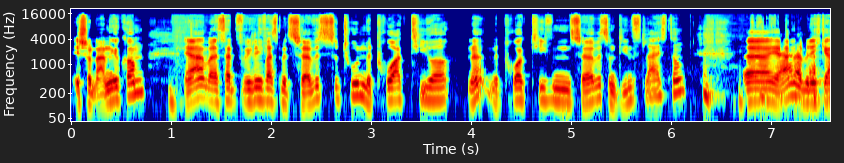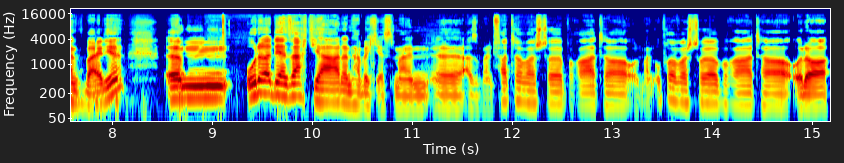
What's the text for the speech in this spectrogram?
ist schon angekommen. Ja, weil das hat wirklich was mit Service zu tun, mit proaktiver ne, mit proaktiven Service und Dienstleistung. äh, ja, da bin ich ganz bei dir. Ähm, oder der sagt, ja, dann habe ich erst mein, äh, also mein Vater war Steuerberater und mein Opa war Steuerberater oder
